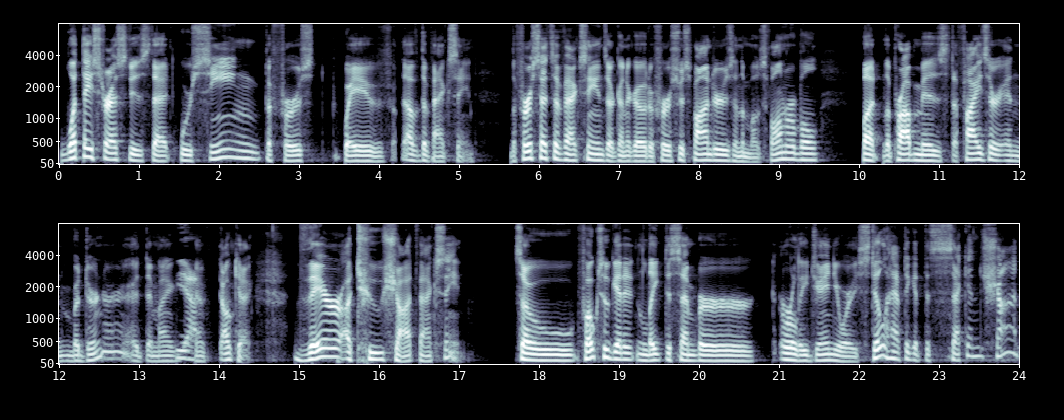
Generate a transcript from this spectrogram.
What they stressed is that we're seeing the first wave of the vaccine. The first sets of vaccines are going to go to first responders and the most vulnerable. But the problem is the Pfizer and Moderna. Am I? Yeah. Okay. they're a two shot vaccine. So folks who get it in late December, early January still have to get the second shot.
